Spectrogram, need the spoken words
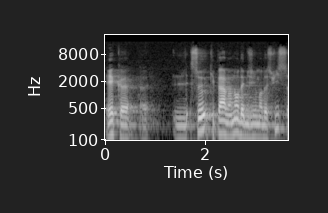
est que ceux qui parlent au nom des musulmans de Suisse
